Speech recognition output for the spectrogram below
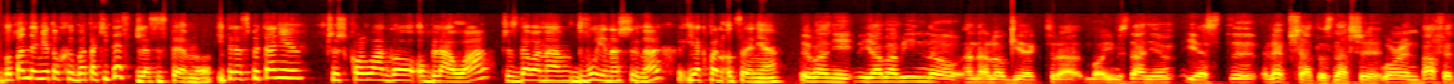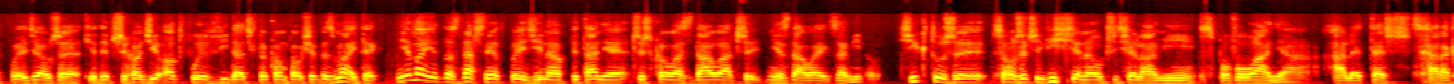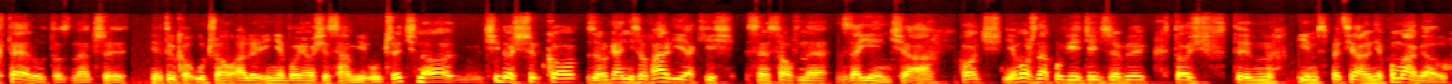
Bo pandemia to chyba taki test dla systemu. I teraz pytanie, czy szkoła go oblała, czy zdała na dwóje na szynach? Jak pan ocenia? Pani, ja mam inną analogię, która moim zdaniem jest y, lepsza. To znaczy, Warren Buffett powiedział, że kiedy przychodzi odpływ, widać, kto kąpał się bez majtek. Nie ma jednoznacznej odpowiedzi na pytanie, czy szkoła zdała, czy nie zdała egzaminu. Ci, którzy są rzeczywiście nauczycielami z powołania, ale też z charakteru, to znaczy nie tylko uczą, ale i nie boją się sami uczyć, no ci dość szybko zorganizowali jakieś sensowne zajęcia, choć nie można powiedzieć, żeby ktoś w tym im specjalnie pomagał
